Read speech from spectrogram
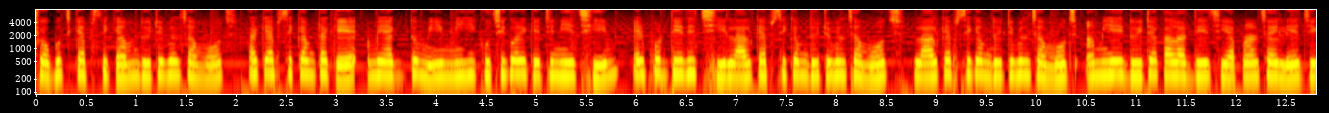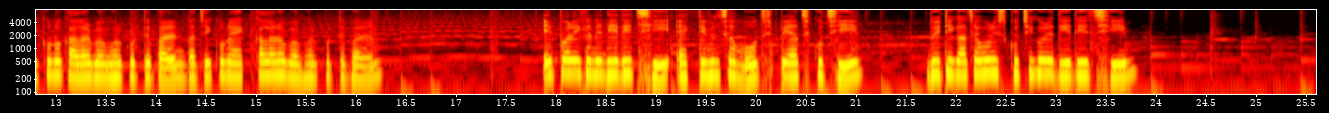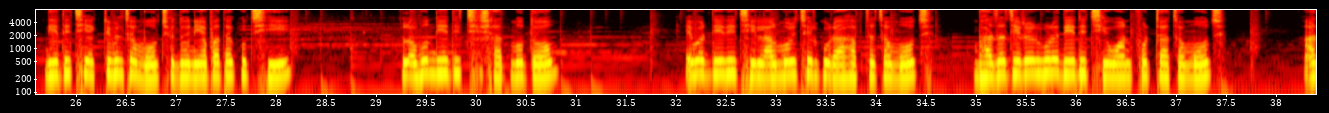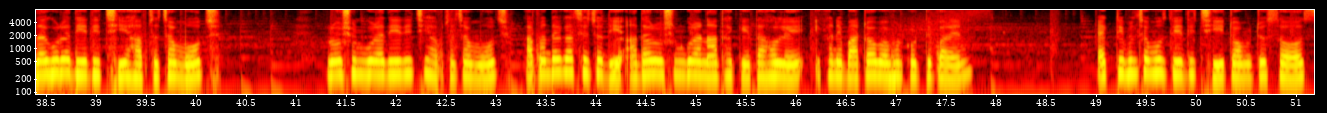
সবুজ ক্যাপসিকাম দুই টেবিল চামচ। আর ক্যাপসিকামটাকে আমি একদমই মিহি কুচি করে কেটে নিয়েছি। এরপর দিয়ে দিচ্ছি লাল ক্যাপসিকাম দুই টেবিল চামচ। লাল ক্যাপসিকাম দুই টেবিল চামচ। আমি এই দুইটা কালার দিয়েছি। আপনারা চাইলে যে কোনো কালার ব্যবহার করতে পারেন বা যে কোনো এক কালারও ব্যবহার করতে পারেন। এরপর এখানে দিয়ে দিচ্ছি এক টেবিল চামচ পেঁয়াজ কুচি। দুইটি কাঁচামরিচ কুচি করে দিয়ে দিয়েছি। দিয়ে দিচ্ছি এক টেবিল চামচ ধনিয়া পাতা কুচি। লবণ দিয়ে দিচ্ছি স্বাদ মতো। এবার দিয়ে দিচ্ছি লাল মরিচের গুঁড়া হাফ চা চামচ। ভাজা জিরার গুঁড়া দিয়ে দিচ্ছি ওয়ান ফোর চা চামচ। আদা গুঁড়া দিয়ে দিচ্ছি হাফ চা চামচ। রসুন গুঁড়া দিয়ে দিচ্ছি হাফ চা চামচ। আপনাদের কাছে যদি আদা রসুন গুঁড়া না থাকে, তাহলে এখানে বাটাও ব্যবহার করতে পারেন। এক টেবিল চামচ দিয়ে দিচ্ছি টমেটো সস।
